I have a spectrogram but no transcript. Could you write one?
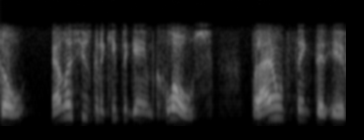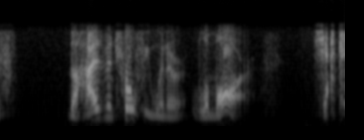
So LSU is going to keep the game close, but I don't think that if the Heisman Trophy winner, Lamar Jackson,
